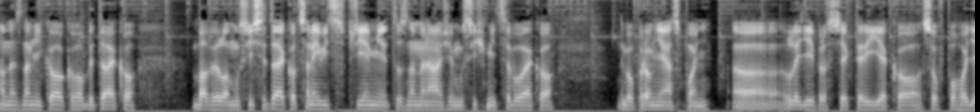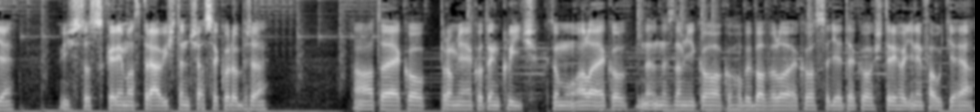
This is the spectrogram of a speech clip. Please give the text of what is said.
A neznám nikoho, koho by to jako bavilo. Musíš si to jako co nejvíc příjemnit, to znamená, že musíš mít sebou jako, nebo pro mě aspoň, uh, lidi prostě, který jako jsou v pohodě, víš co, s kterýma strávíš ten čas jako dobře. A to je jako pro mě jako ten klíč k tomu, ale jako ne, neznám nikoho, koho by bavilo jako sedět jako 4 hodiny v autě a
